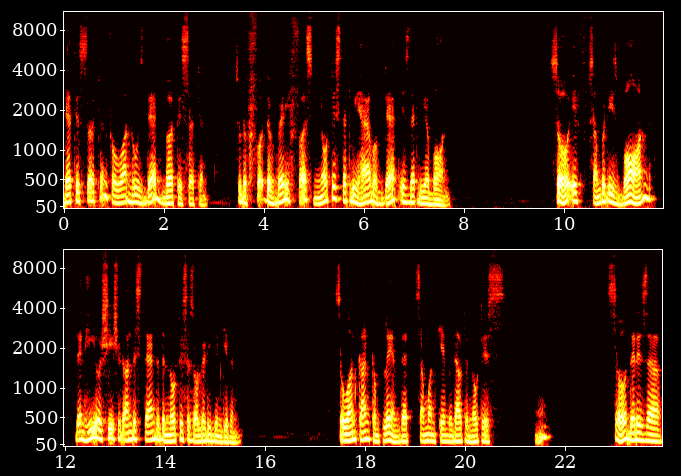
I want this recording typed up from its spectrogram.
death is certain. For one who is dead, birth is certain. So the, the very first notice that we have of death is that we are born. So if somebody is born, then he or she should understand that the notice has already been given. So one can't complain that someone came without a notice. Hmm? So there is a,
